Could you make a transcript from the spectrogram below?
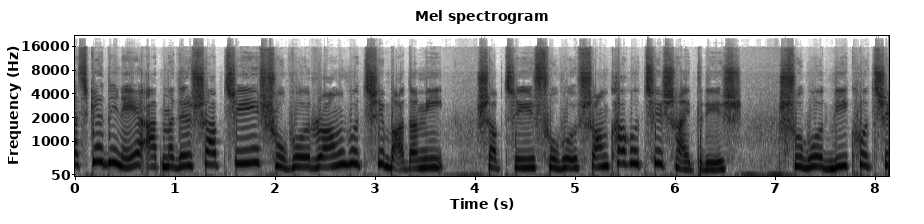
আজকের দিনে আপনাদের সবচেয়ে শুভ রং হচ্ছে বাদামি, সবচেয়ে শুভ সংখ্যা হচ্ছে সাঁত্রিশ শুভ দিক হচ্ছে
